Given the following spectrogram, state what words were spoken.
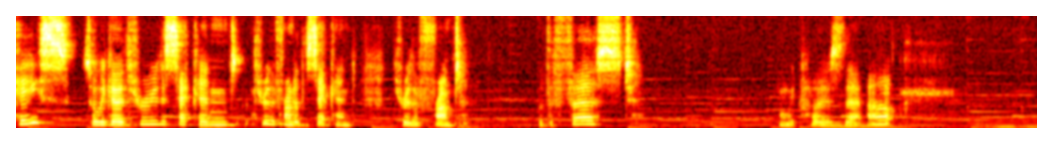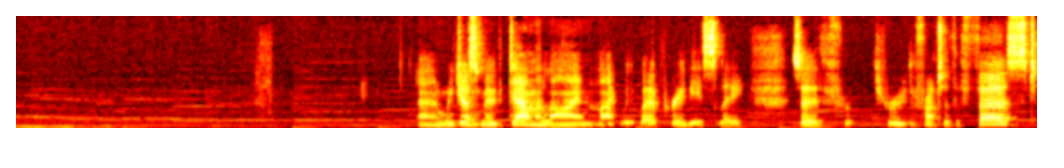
piece. So we go through the second, through the front of the second, through the front of the first, And we close that up. And we just move down the line like we were previously. So th through the front of the first,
